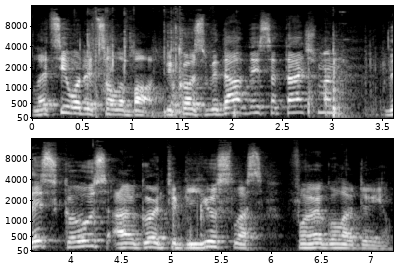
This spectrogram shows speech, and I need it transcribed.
let's see what it's all about. Because without this attachment these screws are going to be useless for regular drill.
